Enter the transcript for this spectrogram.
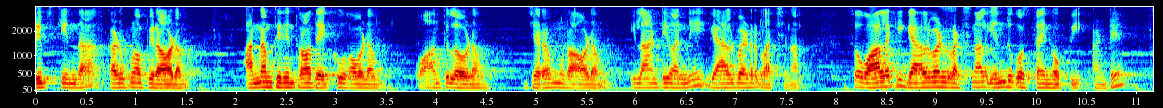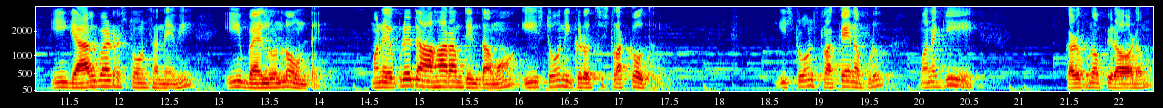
రిబ్స్ కింద కడుపు నొప్పి రావడం అన్నం తినిన తర్వాత ఎక్కువ అవడం వాంతులు అవడం జ్వరం రావడం ఇలాంటివన్నీ గ్యాల్బ్యాడర్ లక్షణాలు. సో వాళ్ళకి గ్యాల్బ్యాడర్ లక్షణాలు ఎందుకు వస్తాయి నొప్పి అంటే ఈ గ్యాల్బ్యాడర్ స్టోన్స్ అనేవి ఈ బెలూన్లో ఉంటాయి. మనం ఎప్పుడైతే ఆహారం తింటామో ఈ స్టోన్ ఇక్కడ వచ్చి స్ట్రక్ అవుతుంది. ఈ స్టోన్ స్ట్రక్ అయినప్పుడు మనకి కడుపు నొప్పి రావడం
